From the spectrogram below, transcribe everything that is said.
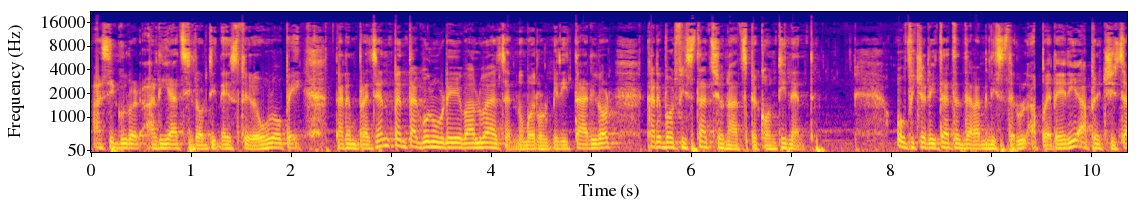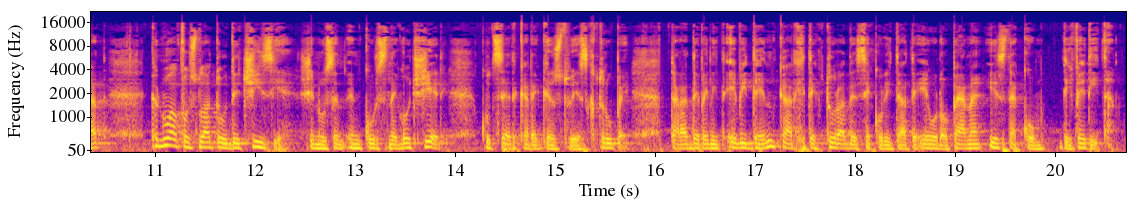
asigurări aliaților din estul Europei, dar în prezent Pentagonul reevaluează numărul militarilor care vor fi staționați pe continent. Oficialitatea de la Ministerul Apărării a precizat că nu a fost luată o decizie și nu sunt în curs negocieri cu țări care găzduiesc trupe, dar a devenit evident că arhitectura de securitate europeană este acum diferită.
